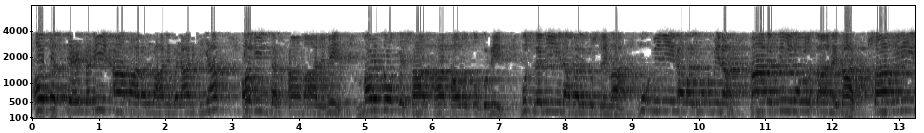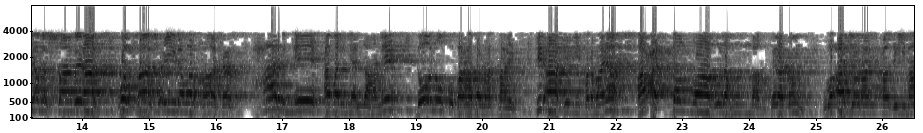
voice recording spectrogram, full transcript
اور دس بہترین آبار اللہ نے بیان کیا اور ان دس اعمال میں مردوں کے ساتھ ساتھ عورتوں کو بھی، مسلمین اول مسلمان مؤمنین اول مؤمنات قانتین اول قانتات، صابرین اول صابرات، والخاشعین اول خاشعات ہر نیک عمل میں اللہ نے دونوں کو برابر رکھا ہے۔ پھر آخر بھی فرمایا وہ اجرن عظیمہ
